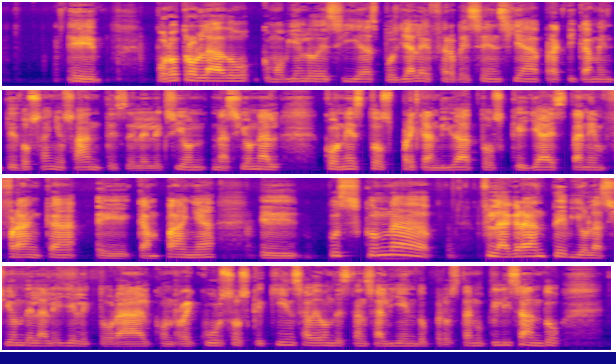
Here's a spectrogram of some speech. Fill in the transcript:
Por otro lado, como bien lo decías, pues ya la efervescencia prácticamente dos años antes de la elección nacional con estos precandidatos que ya están en franca eh, campaña, eh, pues con una flagrante violación de la ley electoral, con recursos que quién sabe dónde están saliendo, pero están utilizando.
